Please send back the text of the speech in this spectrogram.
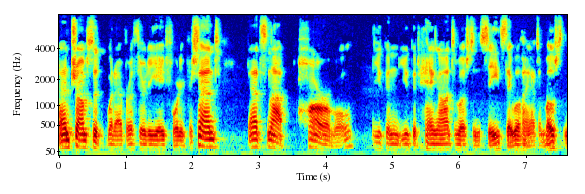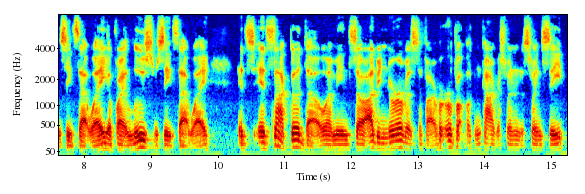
And Trump's at whatever, 38, 40%. That's not horrible. You can you could hang on to most of the seats. They will hang on to most of the seats that way. You'll probably lose some seats that way. It's it's not good though. I mean, so I'd be nervous if I were a Republican congressman in a swing seat.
